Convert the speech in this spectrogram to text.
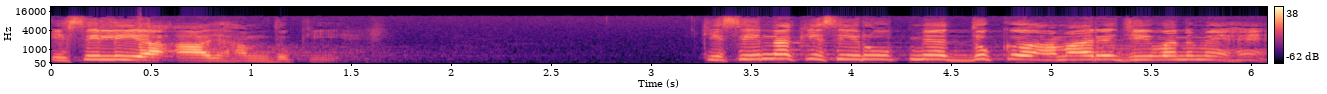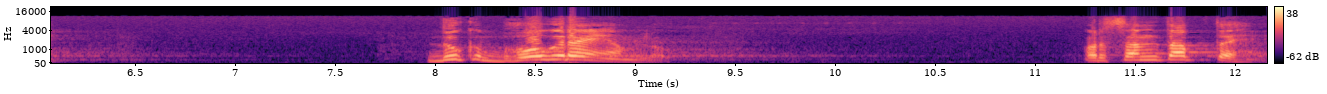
इसीलिए आज हम दुखी हैं। किसी न किसी रूप में दुख हमारे जीवन में है, दुख भोग रहे हैं हम लोग। और संतप्त हैं,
